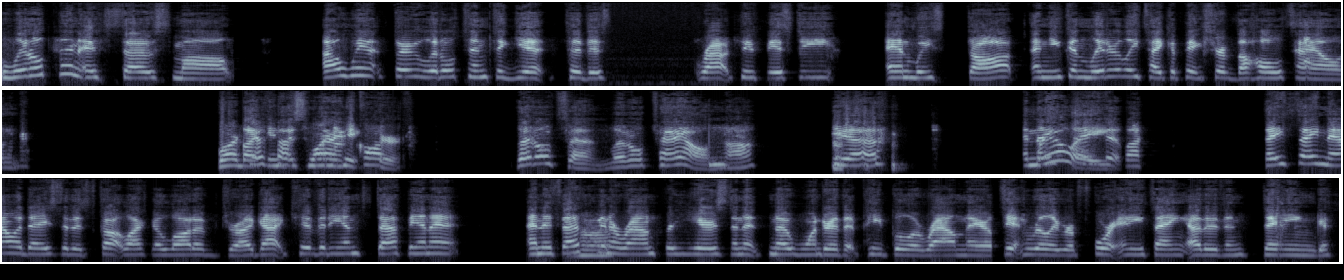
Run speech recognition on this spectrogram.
Littleton is so small. I went through Littleton to get to this Route 250 and we stopped and you can literally take a picture of the whole town. Well, I Like guess in that's just one why it's called picture. Littleton, little town, mm-hmm. huh? Yeah. And they Really? say that like they say nowadays that it's got like a lot of drug activity and stuff in it. And if that's Uh-huh. been around for years, then it's no wonder that people around there didn't really report anything other than seeing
